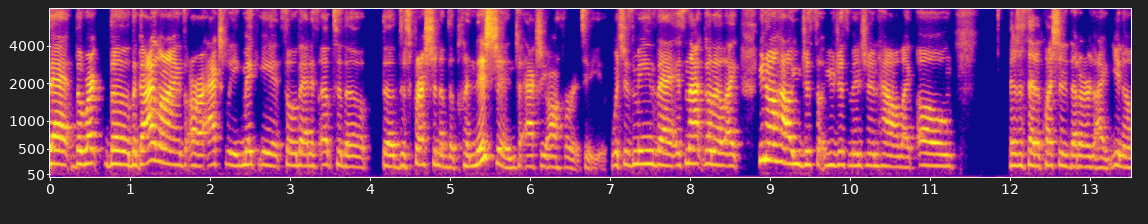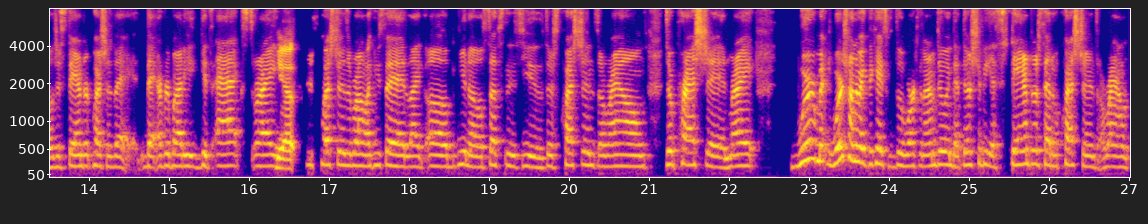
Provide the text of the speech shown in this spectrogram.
that the the the guidelines are actually making it so that it's up to the the discretion of the clinician to actually offer it to you which is means that it's not gonna like you know how you just you just mentioned how like oh there's a set of questions that are like you know just standard questions that that everybody gets asked right? Yep. There's questions around like you said like um you know substance use. There's questions around depression right? We're we're trying to make the case with the work that I'm doing that there should be a standard set of questions around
